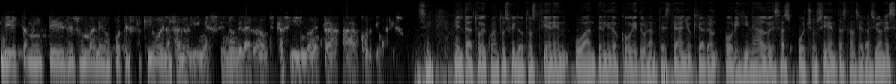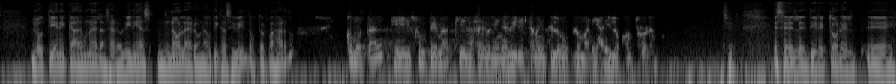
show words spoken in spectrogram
Directamente ese es un manejo potestativo de las aerolíneas, en donde la aeronáutica civil no entra a coordinar eso. Sí, el dato de cuántos pilotos tienen o han tenido COVID durante este año que han originado esas 800 cancelaciones, ¿lo tiene cada una de las aerolíneas, no la aeronáutica civil, doctor Fajardo? Como tal, es un tema que las aerolíneas directamente lo, manejan y lo controlan. Sí, es el director, el... Eh,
